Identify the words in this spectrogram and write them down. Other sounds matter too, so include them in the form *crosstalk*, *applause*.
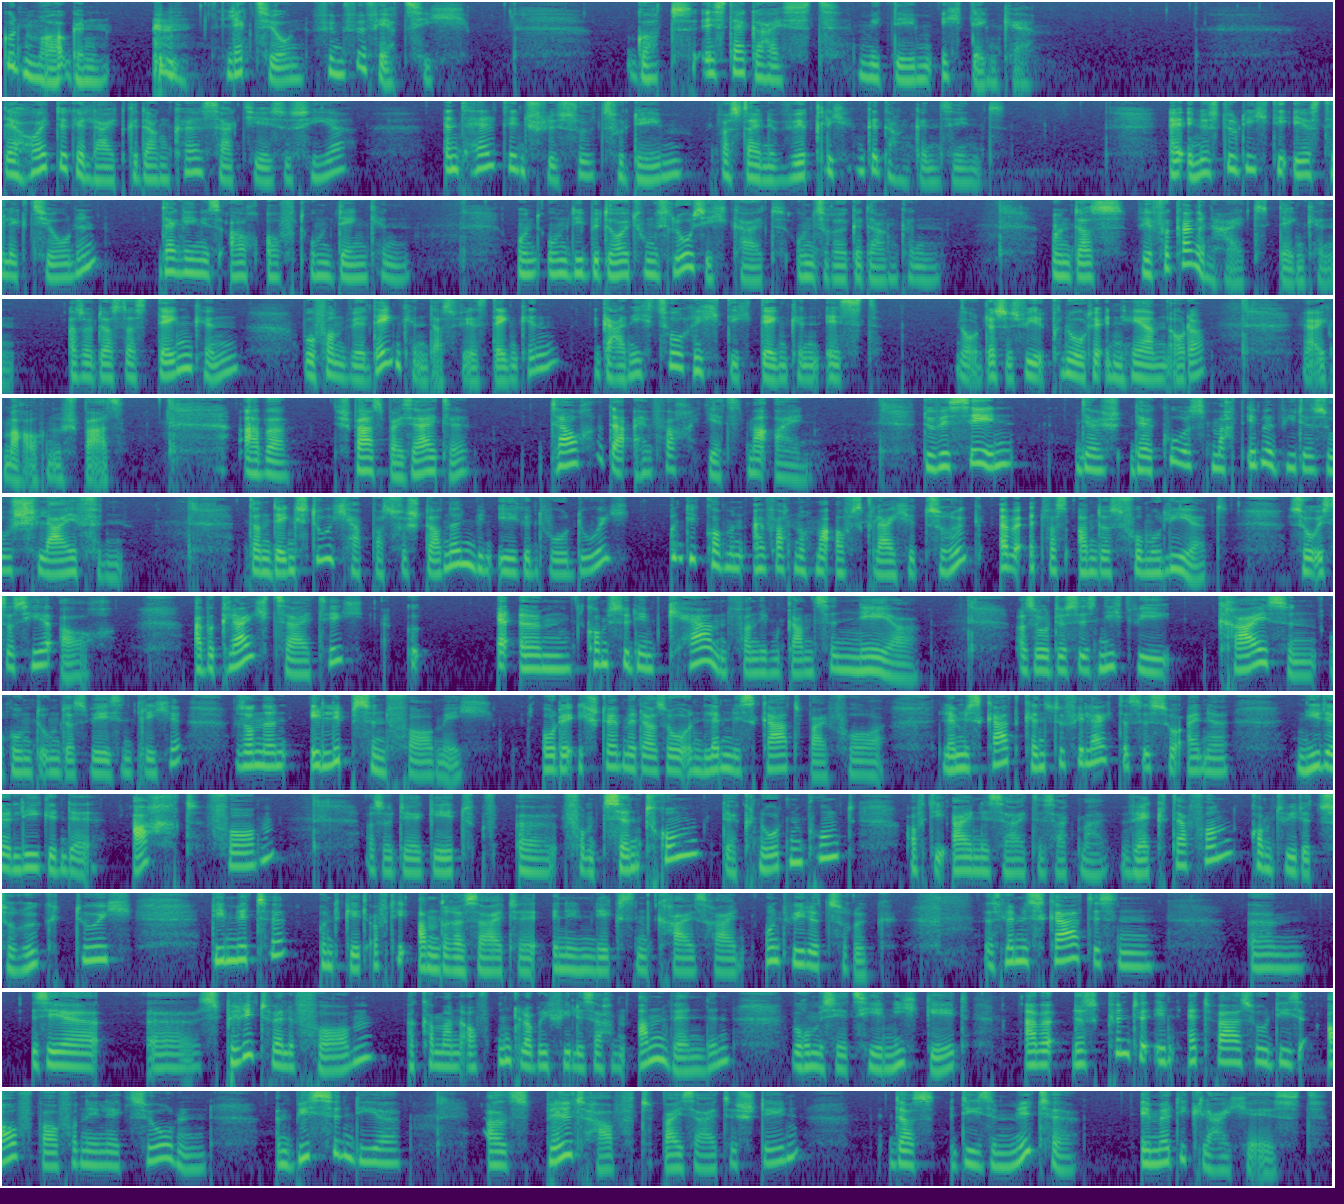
Guten Morgen. *clears throat* Lektion 45. Gott ist der Geist, mit dem ich denke. Der heutige Leitgedanke, sagt Jesus hier, enthält den Schlüssel zu dem, was deine wirklichen Gedanken sind. Erinnerst du dich die ersten Lektionen? Da ging es auch oft um Denken und um die Bedeutungslosigkeit unserer Gedanken und dass wir Vergangenheit denken. Also dass das Denken, wovon wir denken, dass wir es denken, gar nicht so richtig denken ist. No, das ist wie Knote in Hirn, oder? Ja, ich mache auch nur Spaß. Aber Spaß beiseite, tauche da einfach jetzt mal ein. Du wirst sehen, der, der Kurs macht immer wieder so Schleifen. Dann denkst du, ich habe was verstanden, bin irgendwo durch, und die kommen einfach nochmal aufs Gleiche zurück, aber etwas anders formuliert. So ist das hier auch. Aber gleichzeitig äh, äh, kommst du dem Kern von dem Ganzen näher. Also das ist nicht wie Kreisen rund um das Wesentliche, sondern ellipsenförmig. Oder ich stelle mir da so ein Lemniskat bei vor. Lemniskat kennst du vielleicht? Das ist so eine niederliegende Achtform also der geht äh, vom Zentrum, der Knotenpunkt, auf die eine Seite, sag mal, weg davon, kommt wieder zurück durch die Mitte und geht auf die andere Seite in den nächsten Kreis rein und wieder zurück. Das Lemniskat ist eine ähm, sehr äh, spirituelle Form, kann man auf unglaublich viele Sachen anwenden, worum es jetzt hier nicht geht. Aber das könnte in etwa so dieser Aufbau von den Lektionen ein bisschen dir als bildhaft beiseite stehen, dass diese Mitte immer die gleiche ist.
